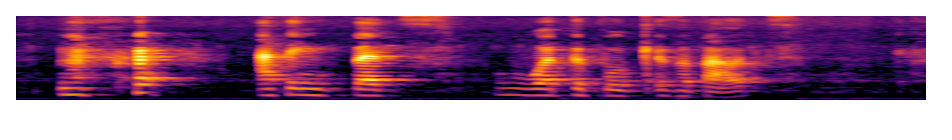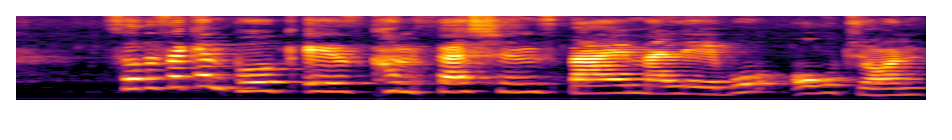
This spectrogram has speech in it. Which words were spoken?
I think that's what the book is about. So the second book is Confessions by Malebo Old John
